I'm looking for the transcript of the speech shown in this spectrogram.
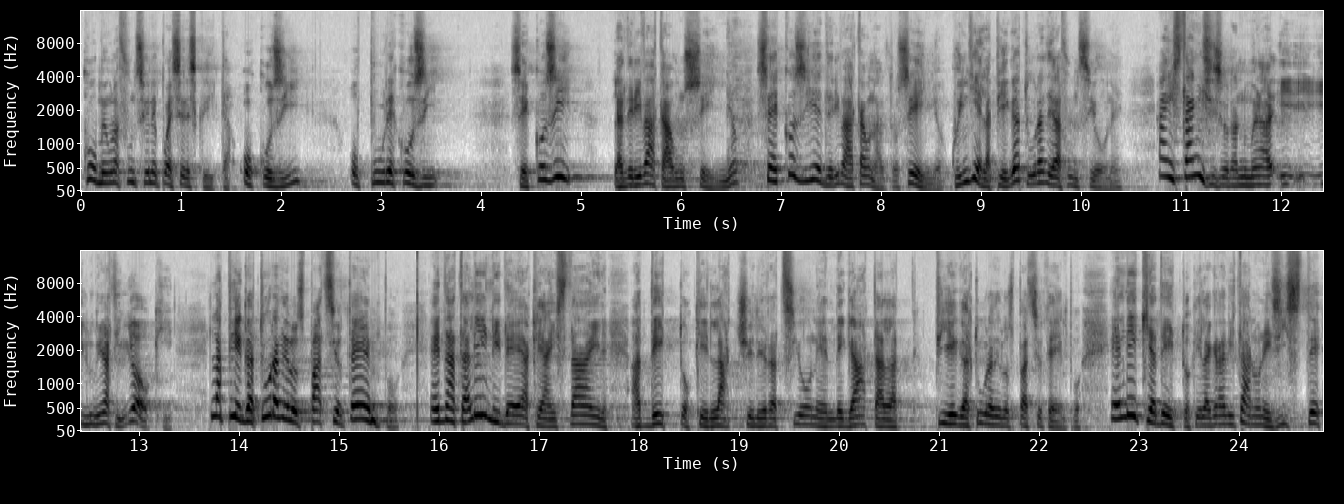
come una funzione può essere scritta, o così, oppure così. Se è così, la derivata ha un segno, se è così è derivata a un altro segno, quindi è la piegatura della funzione. Einstein si sono illuminati gli occhi. La piegatura dello spazio-tempo. È nata lì l'idea che Einstein ha detto che l'accelerazione è legata alla piegatura dello spazio-tempo. È lì che ha detto che la gravità non esiste,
